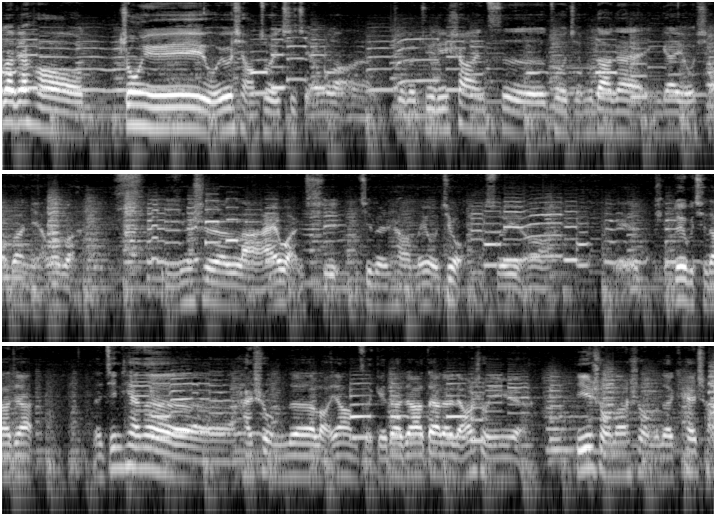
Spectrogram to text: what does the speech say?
大家好，终于我又想做一期节目了。这个距离上一次做节目大概应该有小半年了吧，已经是癌晚期，基本上没有救，所以啊，也挺对不起大家。那今天呢，还是我们的老样子，给大家带来两首音乐。第一首呢是我们的开场，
